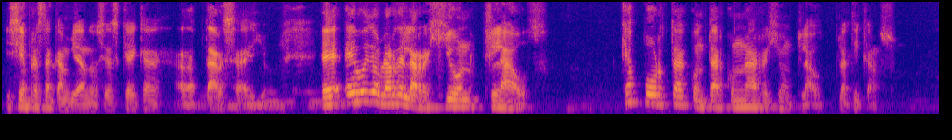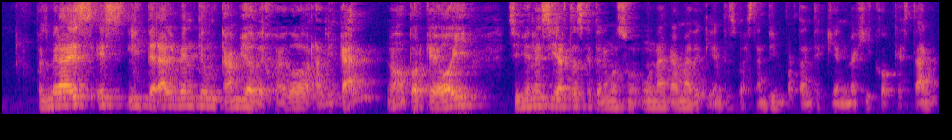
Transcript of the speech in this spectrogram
y siempre está cambiando, así es que hay que adaptarse a ello. Eh, he oído hablar de la región cloud. ¿Qué aporta contar con una región cloud? Platícanos. Pues mira, es, es literalmente un cambio de juego radical, ¿no? Porque hoy, si bien es cierto es que tenemos una gama de clientes bastante importante aquí en México que están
